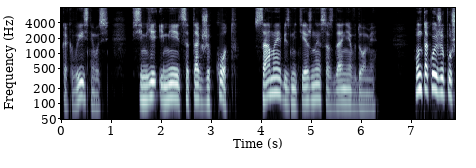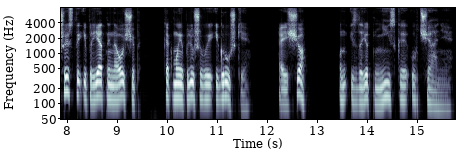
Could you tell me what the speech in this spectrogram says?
Как выяснилось, в семье имеется также кот, самое безмятежное создание в доме. Он такой же пушистый и приятный на ощупь, как мои плюшевые игрушки. А еще он издает низкое урчание.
